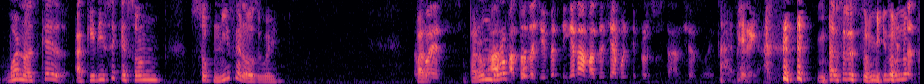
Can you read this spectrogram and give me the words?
Bueno, es que aquí dice que son somníferos, güey. Para, pues, para un a, a rockstar. donde yo investigué nada más decía múltiples sustancias, güey. Ah, verga. Más resumido, ¿no? Entonces,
